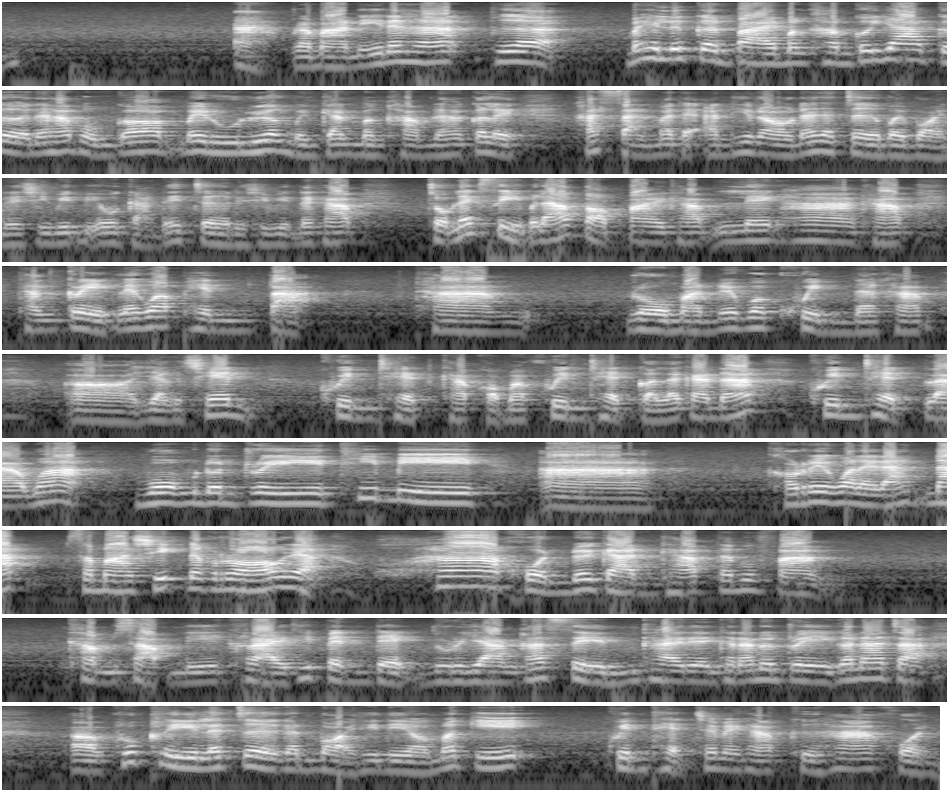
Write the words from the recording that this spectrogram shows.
อะประมาณนี้นะฮะ เพื่อไม่ให้ลึกเกินไปบางคำก็ยากเกินนะครับผมก็ไม่รู้เรื่องเหมือนกันบางคำนะฮะก็เลยคัดสรรมาแต่อันที่เราน่าจะเจอบ่อยๆ ในชีวิตมีโอกาสได้เจอในชีวิตนะครับ จบเลข 4 ไปแล้วต่อไปครับ เลข 5 ครับ ทางกรีกเรียกว่าเพนตะ ทางโรมันเรียกว่าควินนะครับออย่างเช่นควินเท t ครับขอมาควินเท t ก่อนแล้วกันนะควินเท t แปลว่าวงดนตรีที่มีอ่าเขาเรียกว่าอะไรนะ นักสมาชิกนักร้องเนี่ยห้าคนด้วยกันครับท่านผู้ฟังคำศัพท์นี้ใครที่เป็นเด็กดุริยางคศิลป์ใครเรียนคณะดนตรีก็น่าจะคลุกคลีและเจอกันบ่อยทีเดียวเมื่อกี้ ควินเท t ใช่ไหมครับ คือ 5 คน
